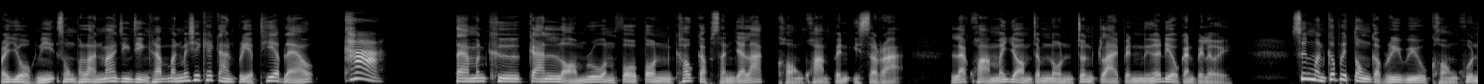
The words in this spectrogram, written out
ประโยคนี้ทรงพลังมากจริง ๆ ครับ มันไม่ใช่แค่การเปรียบเทียบแล้ว ค่ะ แต่มันคือการหลอมรวมโฟตนเข้ากับสัญญลักษณ์ของความเป็นอิสระ และความไม่ยอมจำนนจนกลายเป็นเนื้อเดียวกันไปเลย ซึ่งมันก็ไปตรงกับรีวิวของคุณ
